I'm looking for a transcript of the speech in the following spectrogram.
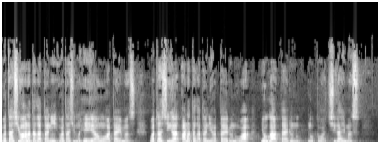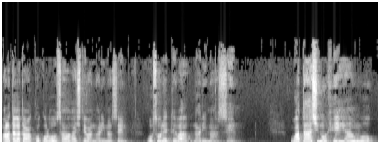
私はあなた方に私の平安を与えます。私があなた方に与えるのは、世が与えるのとは違います。あなた方は心を騒がしてはなりません。恐れてはなりません。私の平安を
